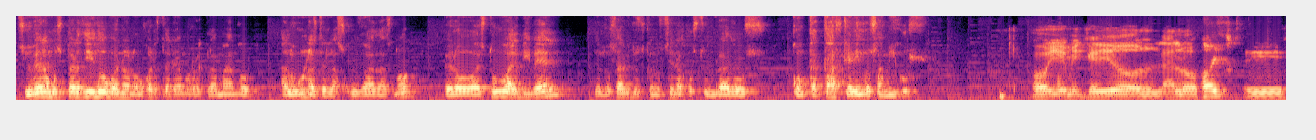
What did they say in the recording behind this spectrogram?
Si hubiéramos perdido, bueno, a lo mejor estaríamos reclamando algunas de las jugadas, ¿no? Pero estuvo al nivel de los árbitros que nos tienen acostumbrados con CACAF, queridos amigos. Oye, mi querido Lalo, eh,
